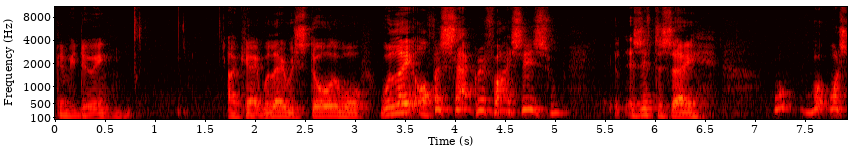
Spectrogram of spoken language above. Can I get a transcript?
going to be doing? Okay, will they restore the wall? Will they offer sacrifices? As if to say, what, what,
